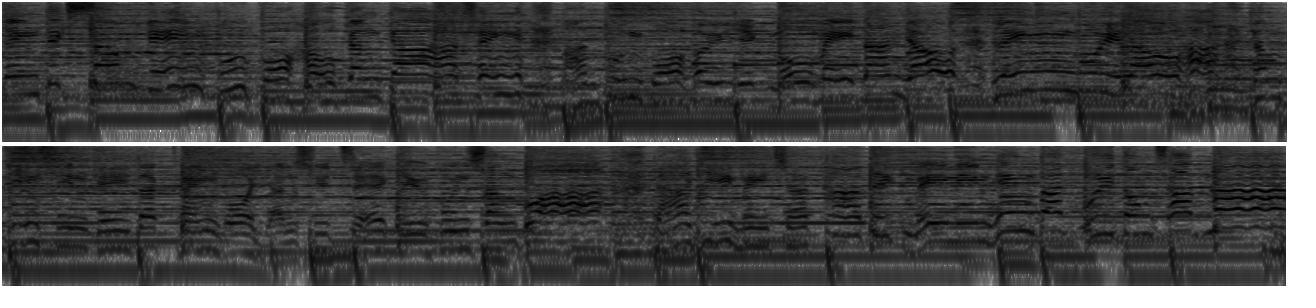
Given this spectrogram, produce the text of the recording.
定的心境。苦过后更加清，万般过去亦无味，但有领会留下。今天先记得听听过人说这叫半生瓜，那意味着他的你年轻不会洞察吗？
